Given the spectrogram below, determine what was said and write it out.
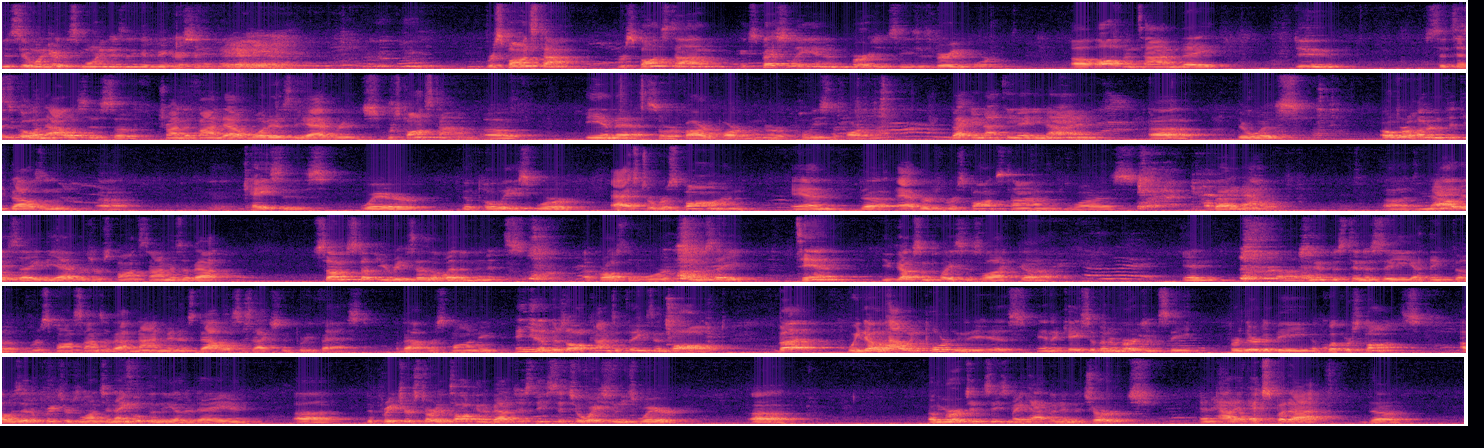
To see everyone here this morning. Isn't it good to be a Christian? Response time. Response time, especially in emergencies, is very important. Uh, oftentimes they do statistical analysis of trying to find out what is the average response time of EMS or a fire department or a police department. Back in 1989, uh, there was over 150,000 uh, cases where the police were asked to respond and the average response time was about an hour. Uh, now they say the average response time is about, some stuff you read says 11 minutes across the board, some say 10. You've got some places like uh, in uh, Memphis, Tennessee, I think the response time is about nine minutes. Dallas is actually pretty fast about responding. And you know, there's all kinds of things involved. But we know how important it is in a case of an emergency for there to be a quick response. I was at a preacher's lunch in Angleton the other day, and uh, the preacher started talking about just these situations where uh, emergencies may happen in the church and how to expedite the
